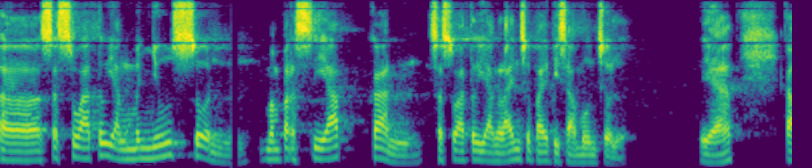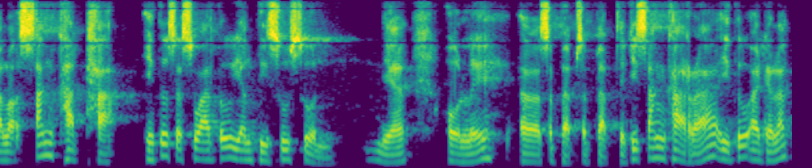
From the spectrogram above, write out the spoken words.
uh, sesuatu yang menyusun, mempersiap melakukan sesuatu yang lain supaya bisa muncul. Ya. Kalau sangkata itu sesuatu yang disusun ya oleh eh, sebab-sebab. Uh, Jadi sangkara itu adalah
